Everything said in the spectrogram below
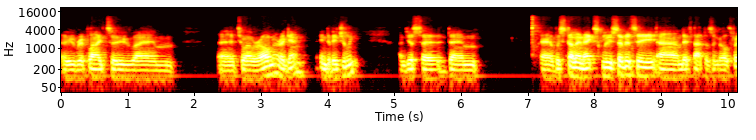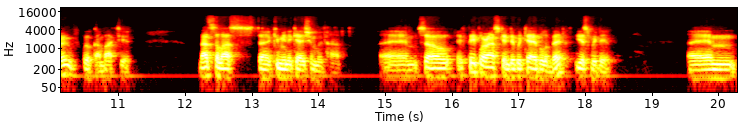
who replied to um, uh, to our owner again individually, and just said um, uh, we're still in exclusivity, and if that doesn't go through, we'll come back to you. That's the last uh, communication we've had. Um, so, if people are asking, did we table a bid? Yes, we did. Um,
